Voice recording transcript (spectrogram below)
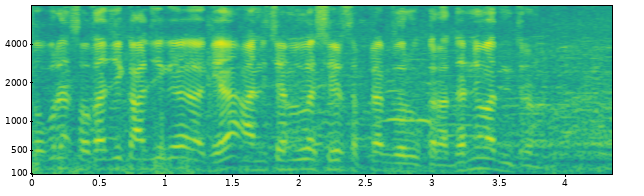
तोपर्यंत स्वतःची काळजी घ्या घ्या आणि चॅनलला शेअर सबस्क्राईब जरूर करा. धन्यवाद मित्रांनो.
